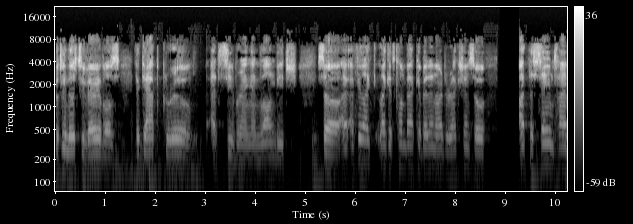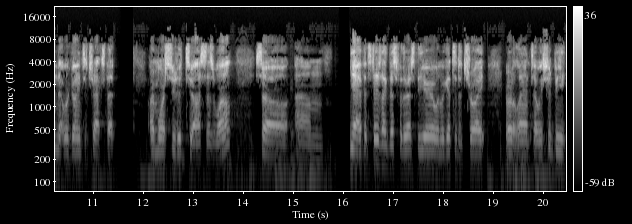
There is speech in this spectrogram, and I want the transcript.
between those two variables, the gap grew at Sebring and Long Beach. So I, I feel like, like it's come back a bit in our direction. So at the same time that we're going to tracks that are more suited to us as well. So, um, yeah, if it stays like this for the rest of the year, when we get to Detroit, Road Atlanta, we should be.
